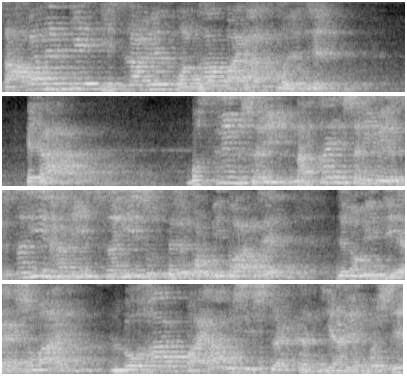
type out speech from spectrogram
সাহাবাদেরকে ইসলামের কথা বায়ান করেছেন। এটা মুসলিম শরীফ, নাসাই শরীফের সহি হাদিস, সহি সূত্রে বর্ণিত আছে যে নবীজি এক সময় লোহার পায়া বিশিষ্ট একটা চেয়ারে বসে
